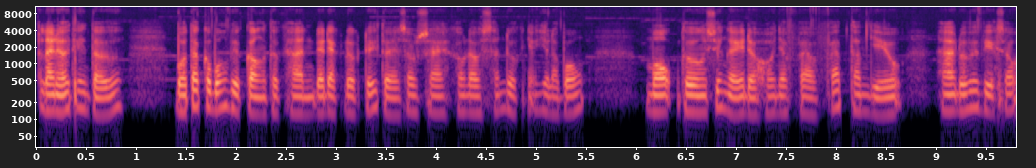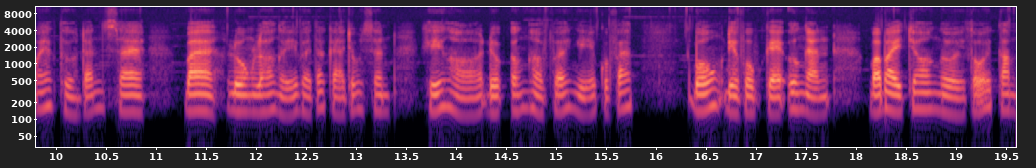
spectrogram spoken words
Lại nữa thiên tử, Bồ Tát có bốn việc cần thực hành để đạt được trí tuệ sâu xa, không đâu sánh được những gì là bốn. Một, thường suy nghĩ để hội nhập vào Pháp thâm diệu. Hai, đối với việc xấu ác thường tránh xa. Ba, luôn lo nghĩ về tất cả chúng sinh, khiến họ được ứng hợp với nghĩa của Pháp. Bốn, điều phục kẻ ương ngạnh, mở bày cho người tối tâm,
